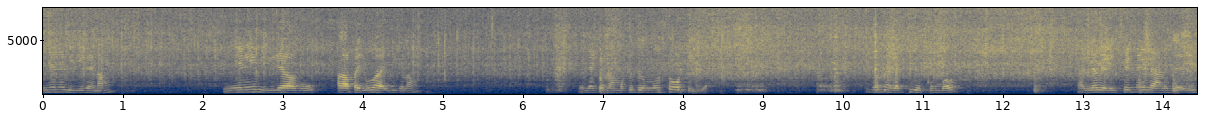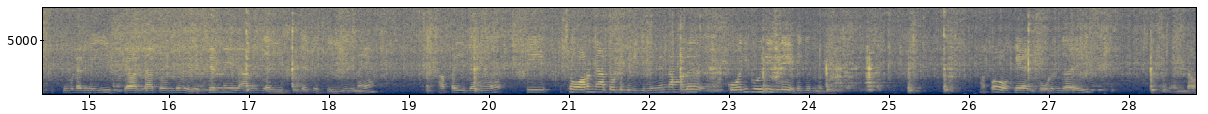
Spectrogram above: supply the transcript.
ഇങ്ങനെ വീഴണം. ഇങ്ങനെ വീഴാകൂ ആ പരുവായിരിക്കണം. എന്നിട്ട് നമുക്കിതൊന്ന് സോട്ട് ചെയ്യാം. ഇതൊന്ന് ഇളക്കി വെക്കുമ്പോൾ നല്ല വെളിച്ചെണ്ണയിലാണ് ഗൈസ്. ഇവിടെ നെയ്യ് ഇഷ്ടമല്ലാത്തതുകൊണ്ട് വെളിച്ചെണ്ണയിലാണ് ഗൈസ് ഇതൊക്കെ ചെയ്യുന്നത് അപ്പം ഇതങ്ങ് ഈ ചോറിനകത്തോട്ട് പിടിക്കും പിന്നെ നമ്മൾ കോരി കോരി ഇല്ലേ എടുക്കുന്നത്? അപ്പോൾ ഓക്കെ ആയിക്കോളും ഗൈസ്. ഉണ്ടോ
